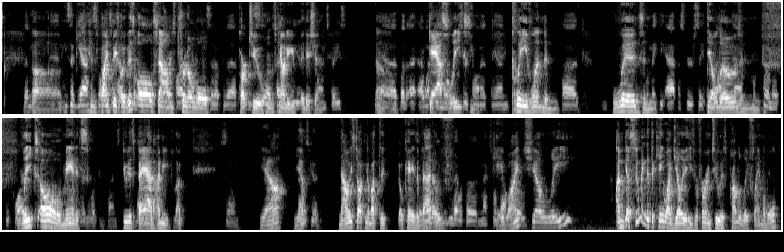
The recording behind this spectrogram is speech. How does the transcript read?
Then, uh, and he said, "Yeah, confined space." Oh, this all sounds Chernobyl Part Two, Holmes County edition. Uh, but I, I went gas leaks, on it and Cleveland, and uh, lids and make the atmosphere safe. Dildos and leaks. Oh man, it's dude, it's bad. I mean, I, so yeah, yeah, that was good. Now he's talking about the okay, the so vat of KY jelly. I'm assuming that the KY jelly that he's referring to is probably flammable,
